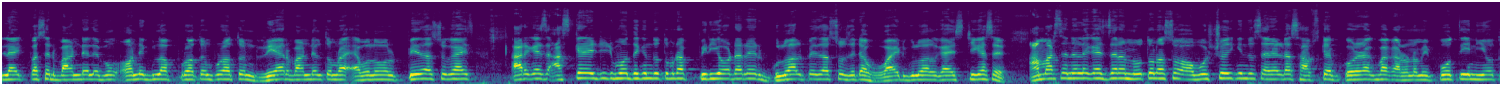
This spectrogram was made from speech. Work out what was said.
ইলাইট পাসের বান্ডেল এবং অনেকগুলো পুরাতন পুরাতন রেয়ার বান্ডেল তোমরা অ্যাভেলেবল পেয়ে যাচ্ছ গাইজ আর গাইজ আজকের আইডির মধ্যে কিন্তু তোমরা প্রি অর্ডারের গ্লোয়াল পেয়ে যাচ্ছ, যেটা হোয়াইট গ্লোয়াল গাইজ ঠিক আছে? আমার চ্যানেলে গাইজ যারা নতুন আসো অবশ্যই কিন্তু চ্যানেলটা সাবস্ক্রাইব করে রাখবা, কারণ আমি প্রতিনিয়ত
